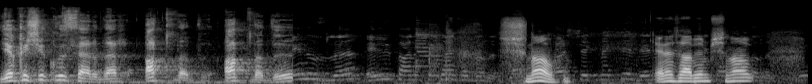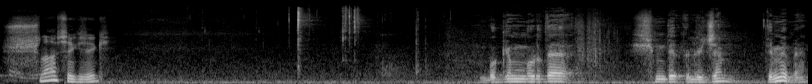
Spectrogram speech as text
Yakışıklı Serdar atladı, atladı. En hızlı 50 tane çeken kazanır. Şınav. Enes abim şınav şınav çekecek. Bugün burada şimdi öleceğim değil mi ben?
